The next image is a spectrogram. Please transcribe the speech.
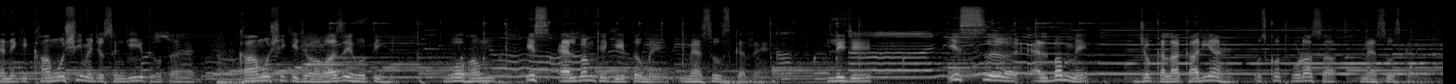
यानी कि खामोशी में जो संगीत होता है, खामोशी की जो आवाज़ें होती हैं, वो हम इस एल्बम के गीतों में महसूस कर रहे हैं। लीजिए, इस एल्बम में जो कलाकारियाँ हैं, उसको थोड़ा सा महसूस करें।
